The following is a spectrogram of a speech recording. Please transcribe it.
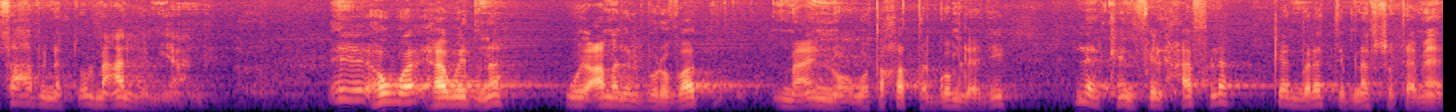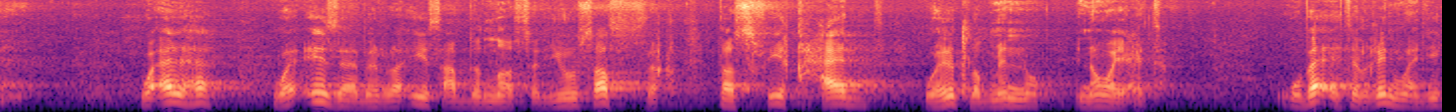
صعب إنك تقول معلم يعني. هو هاودنا وعمل البروفات مع إنه وتخطى الجملة دي لكن في الحفلة كان مرتب نفسه تمام. وقالها وإذا بالرئيس عبد الناصر يصفق تصفيق حاد ويطلب منه إن هو يعيدها. وبقت الغنوة دي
